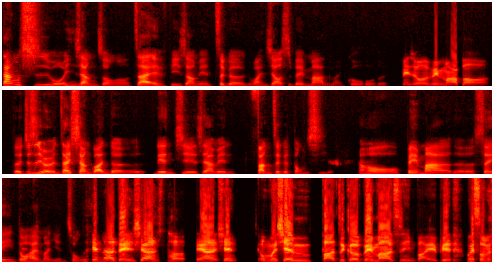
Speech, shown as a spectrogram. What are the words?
当时我印象中哦，在 FB 上面这个玩笑是被骂的蛮过火的。没错，被骂爆啊！对，就是有人在相关的连接下面放这个东西，然后被骂的声音都还蛮严重的。天哪！等一下，好，等一下，先我们先把这个被骂的事情摆一遍。为什么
